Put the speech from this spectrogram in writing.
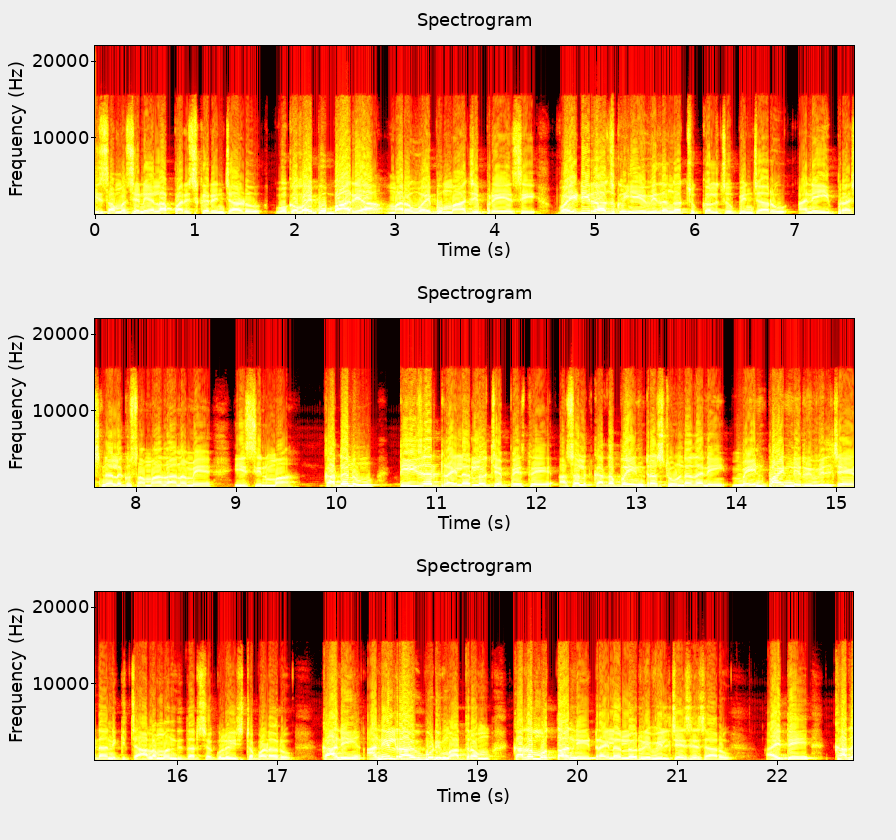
ఈ సమస్యను ఎలా పరిష్కరించాడు? ఒకవైపు భార్య మరోవైపు మాజీ ప్రేయసి వైడి రాజుకు ఏ విధంగా చుక్కలు చూపించారు అనే ఈ ప్రశ్నలకు సమాధానమే ఈ సినిమా. కథను టీజర్ ట్రైలర్లో చెప్పేస్తే అసలు కథపై ఇంట్రెస్ట్ ఉండదని మెయిన్ పాయింట్ని రివీల్ చేయడానికి చాలా మంది దర్శకులు ఇష్టపడరు. కానీ అనిల్ రావిపూడి మాత్రం కథ మొత్తాన్ని ట్రైలర్లో రివీల్ చేసేశారు. అయితే కథ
